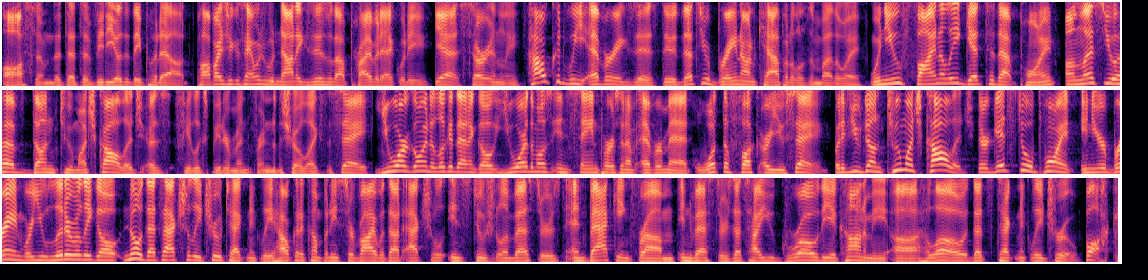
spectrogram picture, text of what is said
awesome that that's a video that they put out. Popeye chicken sandwich would not exist without private equity. Yeah, certainly. How could we ever exist? Dude, that's your brain on capitalism, by the way. When you finally get to that point, unless you have done too much college, as Felix Biederman, friend of the show, likes to say, you are going to look at that and go, you are the most insane person I've ever met. What the fuck are you saying? But if you've done too much college, there gets to a point in your brain where you literally go, no, that's actually true technically. How could a company survive without actual institutional investors and backing from investors? That's how you grow the economy. Uh, hello, that's technically true. Fuck.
